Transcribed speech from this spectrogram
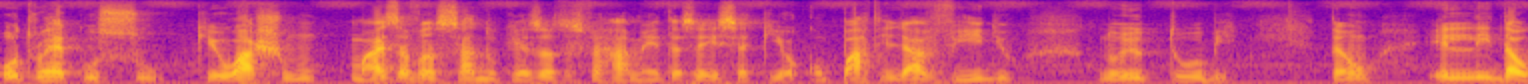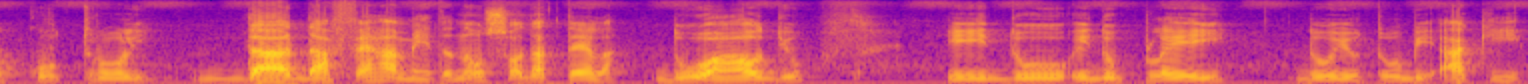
Outro recurso que eu acho mais avançado do que as outras ferramentas é esse aqui, ó, compartilhar vídeo no YouTube. Então, ele lhe dá o controle da, da ferramenta, não só da tela, do áudio e do, e do play do YouTube aqui.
